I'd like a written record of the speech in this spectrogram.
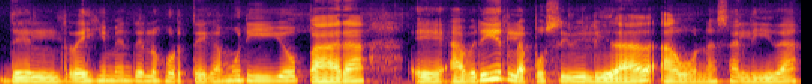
del régimen de los Ortega Murillo para eh, abrir la posibilidad a una salida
